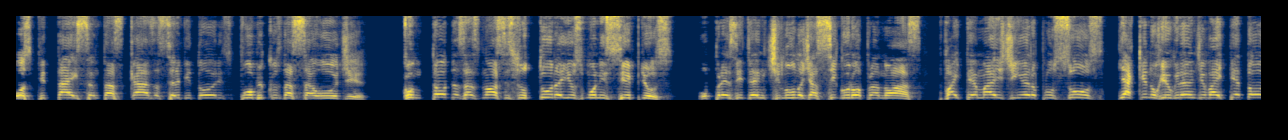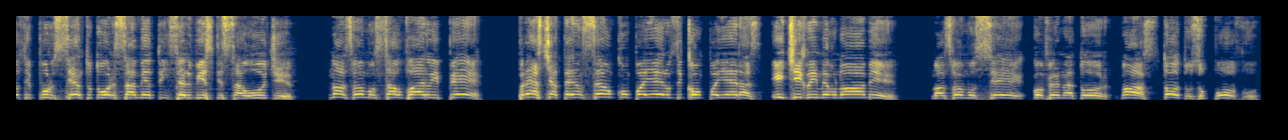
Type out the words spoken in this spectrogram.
hospitais, santas casas, servidores públicos da saúde, com todas as nossas estruturas e os municípios. O presidente Lula já segurou para nós. Vai ter mais dinheiro para o SUS. E aqui no Rio Grande vai ter 12% do orçamento em serviço de saúde. Nós vamos salvar o IP. Preste atenção, companheiros e companheiras, e digo em meu nome: nós vamos ser governador, nós, todos, o povo.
